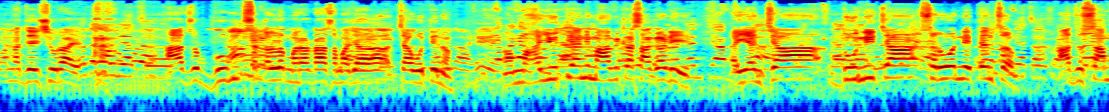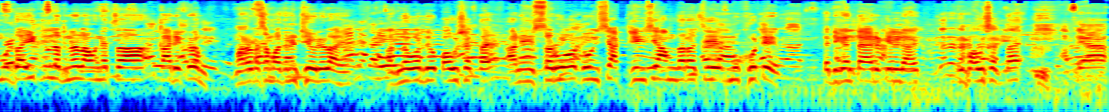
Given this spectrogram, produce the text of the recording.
सर्वांना जय शिवराय. आज भूम सकल मराठा समाजाच्या वतीनं महायुती आणि महाविकास आघाडी यांच्या दोन्हीच्या सर्व नेत्यांचं आज सामुदायिक लग्न लावण्याचा कार्यक्रम मराठा समाजाने ठेवलेला आहे. आज नवरदेव पाहू शकताय आणि सर्व दोनशे अठ्ठ्याऐंशी आमदाराचे मुखोटे त्या ठिकाणी तयार केलेले आहेत. तुम्ही पाहू शकताय. आपल्या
